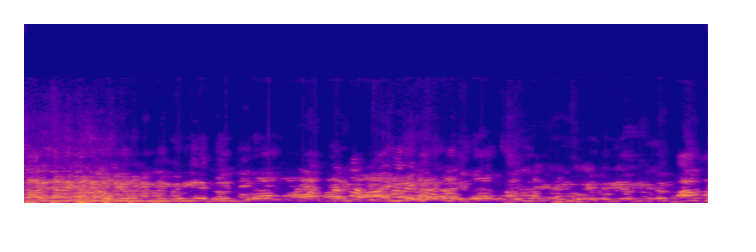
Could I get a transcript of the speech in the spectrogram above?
ਸਾਰੀ ਜਣੇ ਖੜੇ ਹੋ ਕੇ ਵਿਨੰਤੀ ਕਰੀਏ? ਕਰਨ ਜੀ ਦਾ ਹਮਾਰੀ ਮਾਂ ਆਈ ਹੈ ਮਾਤਾ ਜੀ ਦਾ ਸਾਰੀ ਜਣੇ ਖੜੇ ਹੋ ਕੇ ਕਰੀਏ ਵਿਨੰਤੀ ਆਪ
